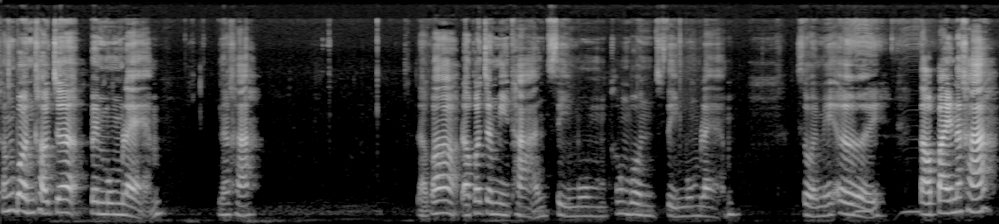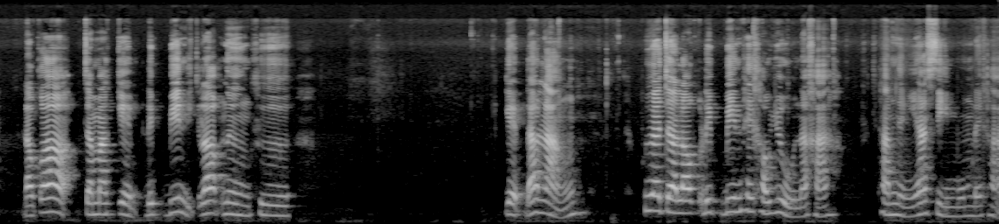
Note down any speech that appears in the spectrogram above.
ข้างบนเขาจะเป็นมุมแหลมนะคะ แล้วก็เราก็จะมีฐานสี่มุมข้างบนสี่มุมแหลม สวยไหมเอ่ย ต่อไปนะคะ เราก็จะมาเก็บริบบิ้นอีกรอบหนึ่งคือ เก็บด้านหลัง เพื่อจะล็อกริบบิ้นให้เขาอยู่นะคะทำอย่างนี้ยสี่มุมเลยค่ะ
